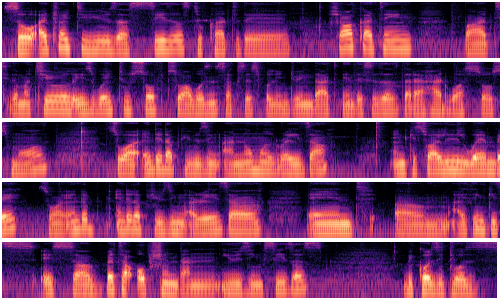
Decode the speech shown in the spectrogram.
so I tried to use a scissors to cut the shower curtain but the material is way too soft so I wasn't successful in doing that and the scissors that I had was so small. So I ended up using a normal razor and Kiswahili wembe. So I ended up ended up using a razor and um, I think it's it's a better option than using scissors because it was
